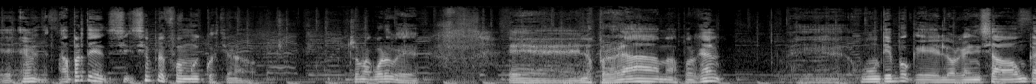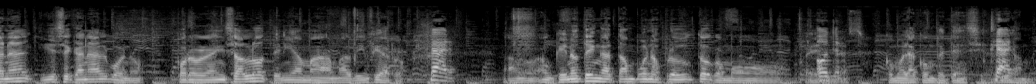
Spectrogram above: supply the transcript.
eh, aparte, sí, siempre fue muy cuestionado. Yo me acuerdo que eh, en los programas, por ejemplo, eh, hubo un tiempo que lo organizaba un canal y ese canal, bueno, por organizarlo tenía más Martín Fierro. Claro. Au- Aunque no tenga tan buenos productos como... eh, Otros. Como la competencia, Claro. digamos.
